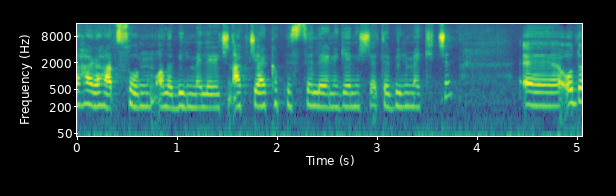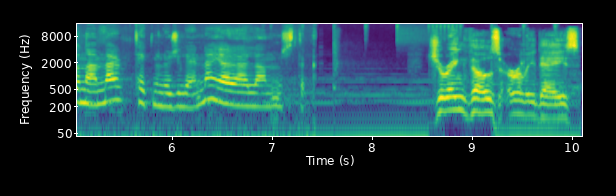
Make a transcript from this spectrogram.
Daha rahat solunum alabilmeleri için, akciğer kapasitelerini genişletebilmek için. E, o dönemler teknolojilerinden yararlanmıştık. During those early days,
